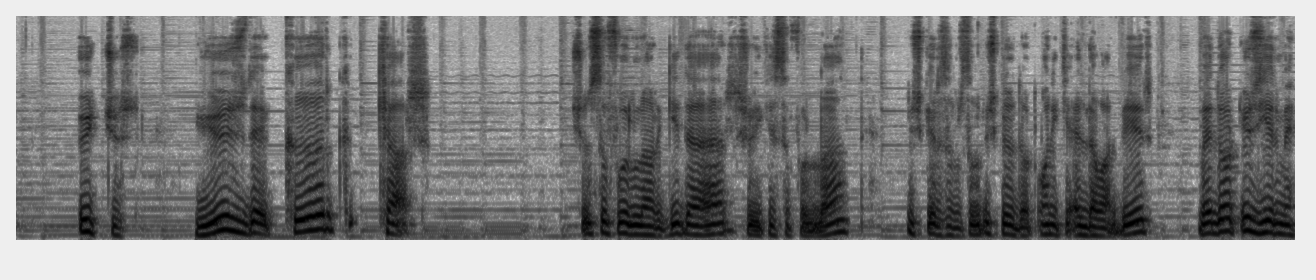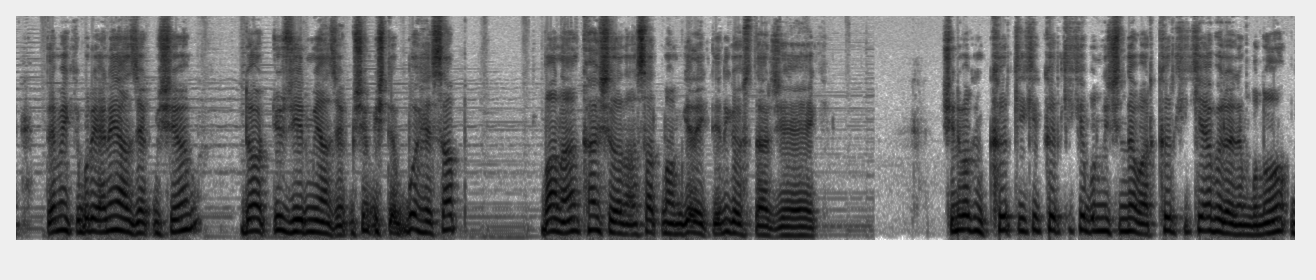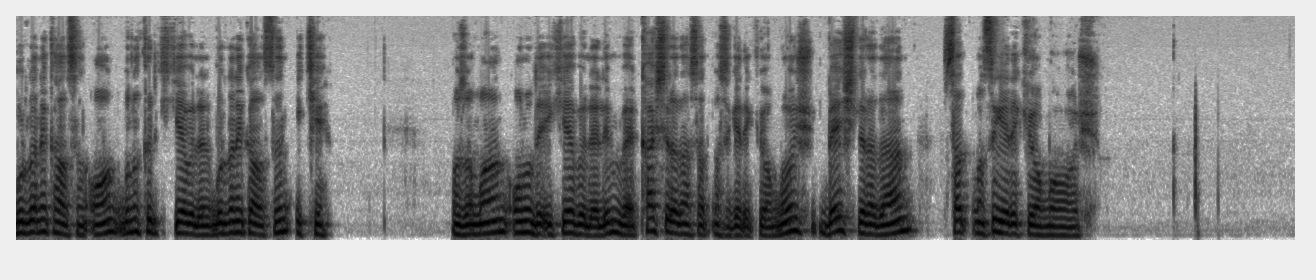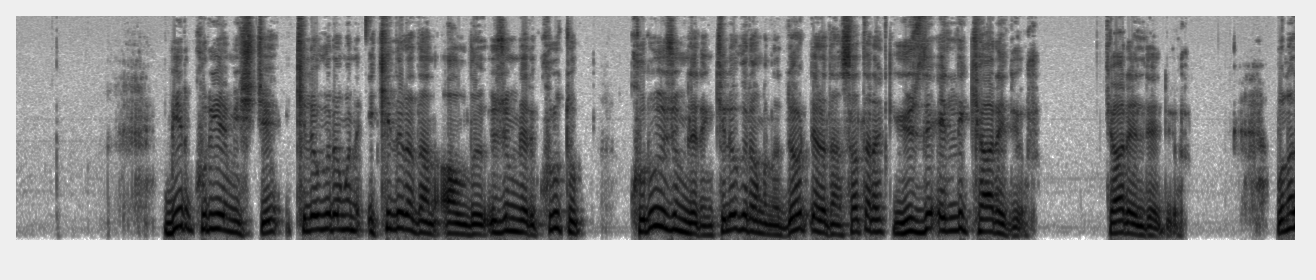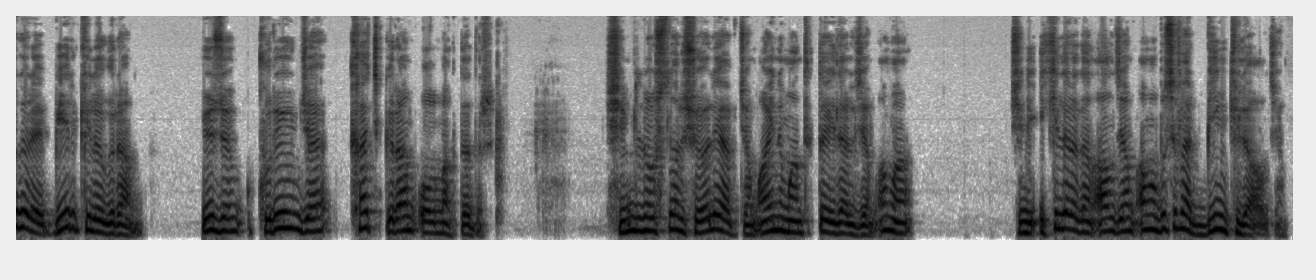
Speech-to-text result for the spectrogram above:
300. %40 kar. Şu sıfırlar gider. Şu iki sıfırla. 3 kere 0 0 3 kere 4 12 elde var 1 ve 420. Demek ki buraya ne yazacakmışım? 420 yazacakmışım. İşte bu hesap bana kaç liradan satmam gerektiğini gösterecek. Şimdi bakın 42 42 bunun içinde var. 42'ye bölelim bunu. Burada ne kalsın? 10. Bunu 42'ye bölelim. Burada ne kalsın? 2. O zaman onu da 2'ye bölelim ve kaç liradan satması gerekiyormuş? 5 liradan satması gerekiyormuş. Bir kuru yemişçi kilogramını 2 liradan aldığı üzümleri kurutup kuru üzümlerin kilogramını 4 liradan satarak %50 kar ediyor. Kar elde ediyor. Buna göre 1 kilogram üzüm kuruyunca kaç gram olmaktadır? Şimdi dostlar şöyle yapacağım. Aynı mantıkta ilerleyeceğim ama şimdi 2 liradan alacağım ama bu sefer 1000 kilo alacağım.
